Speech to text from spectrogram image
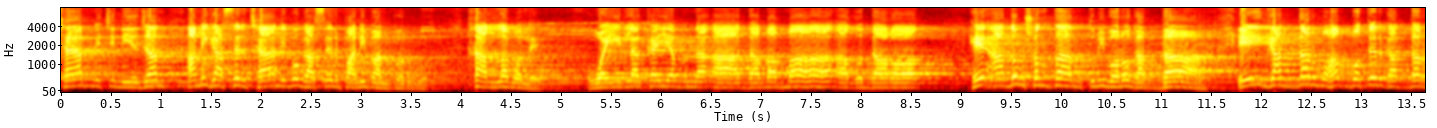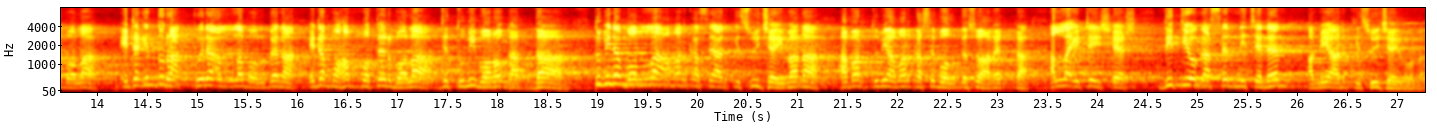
ছায়ার নিচে নিয়ে যান, আমি গাছের ছায়া নিব, গাছের পানি পান করব। আল্লাহ বলে হে আদম সন্তান, তুমি বড় গাদ্দার। এই গাদ্দার মহাব্বতের গাদ্দার বলা, এটা কিন্তু রাগ করে আল্লাহ বলবে না, এটা মহাব্বতের বলা যে তুমি বড় গাদ্দার। তুমি না বললা, আমার কাছে আর কিছুই চাইবা না, আবার তুমি আমার কাছে বলতেছো আরেকটা। আল্লাহ, এটাই শেষ। দ্বিতীয় গাছের নিচে নেন, আমি আর কিছুই চাইব না।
